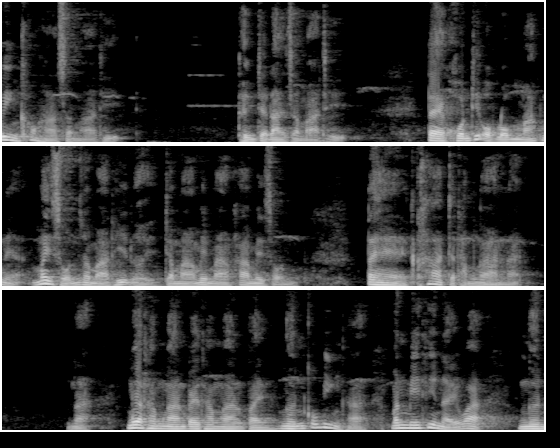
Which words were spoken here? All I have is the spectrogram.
วิ่งเข้าหาสมาธิ ถึงจะได้สมาธิ แต่คนที่อบรมมรรคเนี่ยไม่สนสมาธิเลย จะมาไม่มาข้าไม่สน แต่ข้าจะทำงานนะนะเมื่อทำงานไปทำงานไป เงินก็วิ่งหา มันมีที่ไหนว่า เงิน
